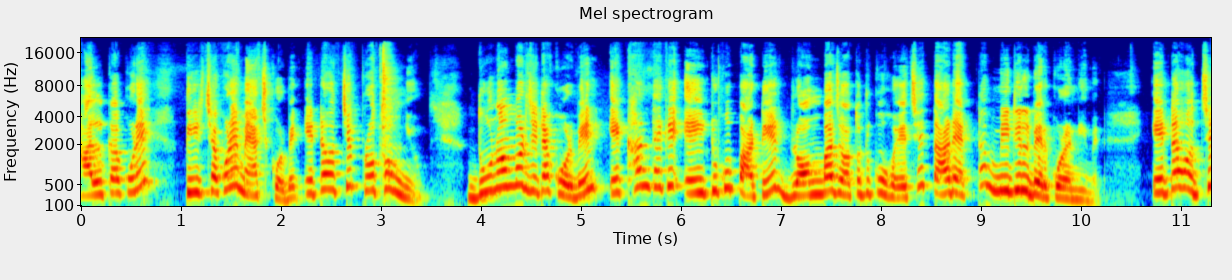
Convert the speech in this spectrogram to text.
হালকা করে তিরছা করে ম্যাচ করবেন। এটা হচ্ছে প্রথম নিয়ম। দু নম্বর যেটা করবেন, এখান থেকে এইটুকু পার্টের লম্বা যতটুকু হয়েছে, তার একটা মিডিল বের করে নেবেন। এটা হচ্ছে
